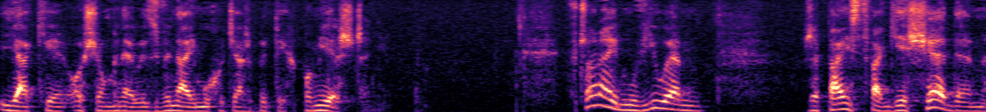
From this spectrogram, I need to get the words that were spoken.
jakie osiągnęły z wynajmu chociażby tych pomieszczeń. Wczoraj mówiłem, że państwa G7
